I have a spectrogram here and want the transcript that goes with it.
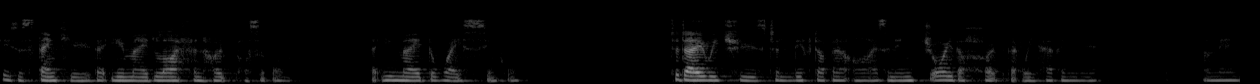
Jesus, thank you that you made life and hope possible, that you made the way simple. Today we choose to lift up our eyes and enjoy the hope that we have in you. Amen.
